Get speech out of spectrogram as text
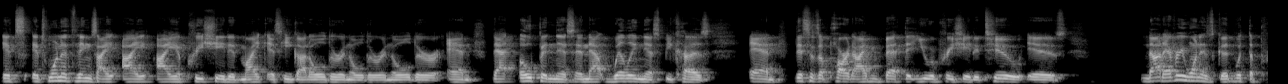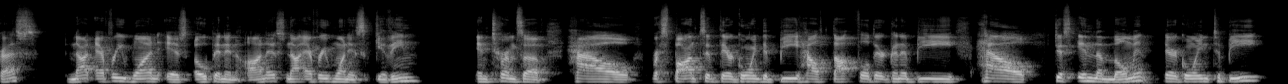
it's it's one of the things I, I I appreciated Mike as he got older and older and older, and that openness and that willingness because and this is a part I bet that you appreciated too is not everyone is good with the press not everyone is open and honest. Not everyone is giving in terms of how responsive they're going to be, how thoughtful they're going to be, how just in the moment they're going to be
